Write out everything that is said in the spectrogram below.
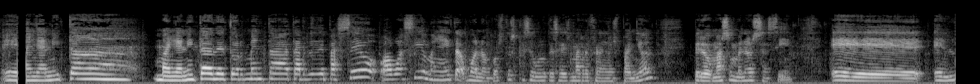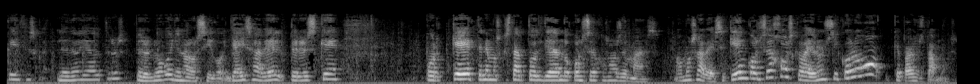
eh, mañanita mañanita de tormenta tarde de paseo o algo así o mañanita bueno vosotros que seguro que sabéis más refrán en español pero más o menos así. Eh, el que dices le doy a otros pero luego yo no lo sigo. Ya Isabel pero es que ¿por qué tenemos que estar todo el día dando consejos a los demás? Vamos a ver, si quieren consejos, que vayan a un psicólogo, que para eso estamos.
